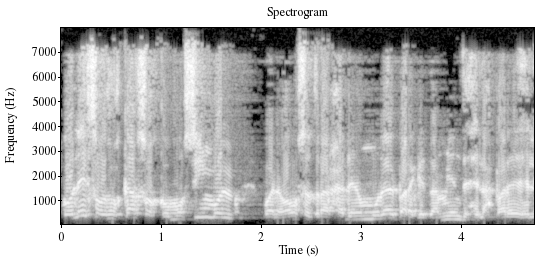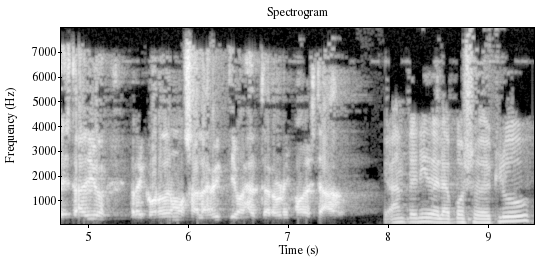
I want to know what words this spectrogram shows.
Con esos dos casos como símbolo, bueno, vamos a trabajar en un mural para que también desde las paredes del estadio recordemos a las víctimas del terrorismo de Estado. Han tenido el apoyo del club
